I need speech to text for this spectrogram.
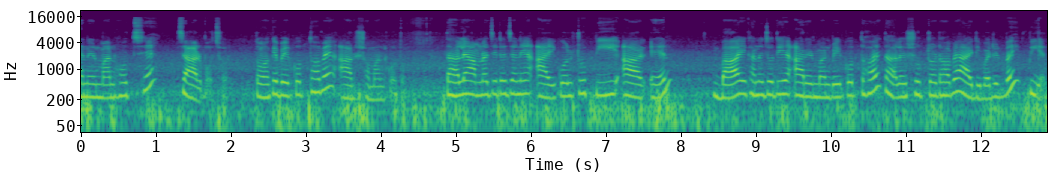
এন এর মান হচ্ছে চার বছর। তোমাকে বের করতে হবে আর সমান কত। তাহলে আমরা যেটা জানি I equal to P R N বা এখানে যদি আর এর মান বের করতে হয়, তাহলে সূত্রটা হবে I divided by P N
